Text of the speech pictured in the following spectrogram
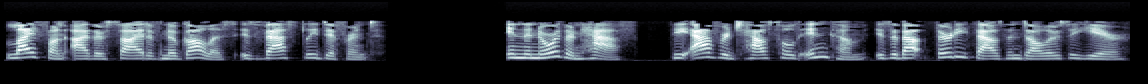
life on either side of Nogales is vastly different. In the northern half, the average household income is about $30,000 a year.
